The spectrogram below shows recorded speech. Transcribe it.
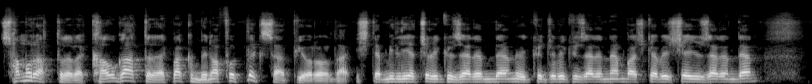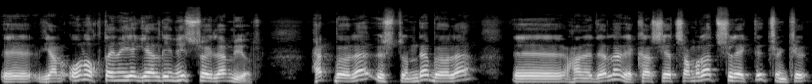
çamur attırarak, kavga attırarak bakın münafıklık serpiyor orada. İşte milliyetçilik üzerinden, ülkücülük üzerinden, başka bir şey üzerinden e, yani o noktaya niye geldiğini hiç söylemiyor. Hep böyle üstünde böyle e, hani derler ya karşıya çamur at sürekli çünkü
